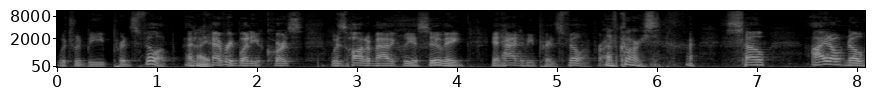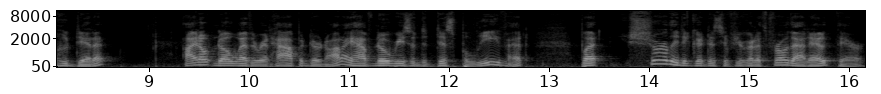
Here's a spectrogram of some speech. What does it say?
Which would be Prince Philip, and Right. everybody, of course, was automatically assuming it had to be Prince Philip, right? of course. So I don't know who did it. I don't know whether it happened or not. I have no reason to disbelieve it. But surely to goodness, if you're going to throw that out there,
